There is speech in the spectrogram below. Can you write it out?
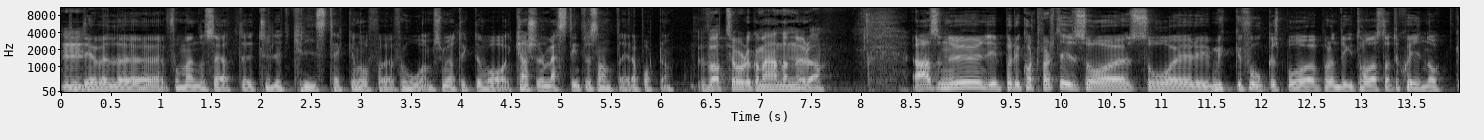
Mm. Så det är väl, eh, får man ändå säga, ett tydligt kristecken då för, för H&M som jag tyckte var kanske det mest intressanta i rapporten. Vad tror du kommer hända nu då? Alltså nu på det korta perspektivet så, så är det mycket fokus på, på den digitala strategin och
